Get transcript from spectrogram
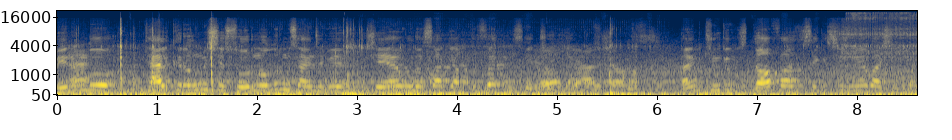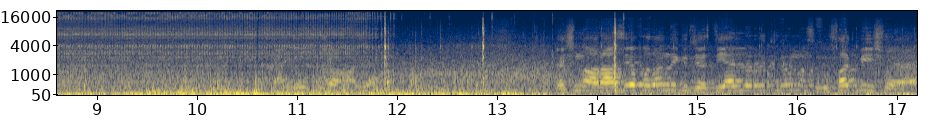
Benim He. bu tel kırılmış ya sorun olur mu sence bir şeye uğrasak yaptırsak mı bisikletçilikten? Yok ya bir şey olmaz. Ben çünkü daha fazla 8 çizmeye başladı bak. Bence hiçbir şey olmaz ya. Ya şimdi araziye falan da gireceğiz. Diğerleri de kırılmasın. Ufak bir iş o ya.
